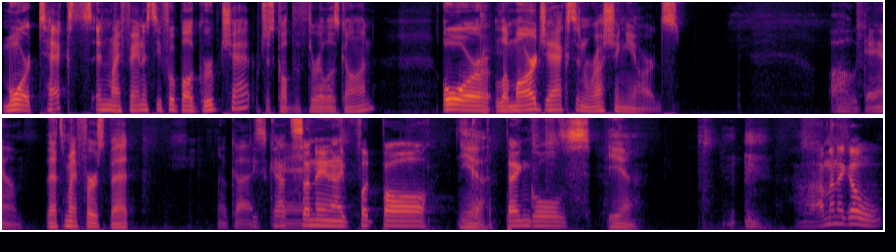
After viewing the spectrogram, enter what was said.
More texts in my fantasy football group chat, which is called The Thrill Is Gone, or Lamar Jackson rushing yards? Oh damn. That's my first bet. Okay. He's got And- Sunday night football. He's Yeah. got the Bengals. Yeah. Uh, I'm gonna go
